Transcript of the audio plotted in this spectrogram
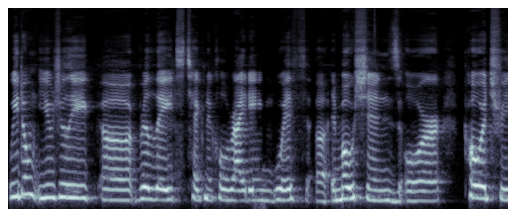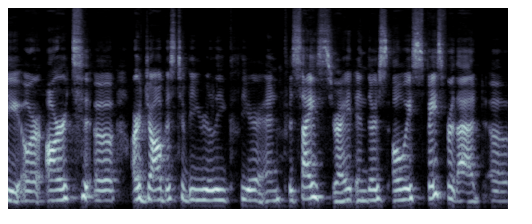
we don't usually uh, relate technical writing with uh, emotions or poetry or art. Uh, our job is to be really clear and precise, right? And there's always space for that, uh,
